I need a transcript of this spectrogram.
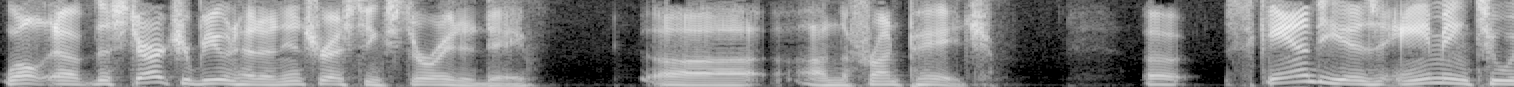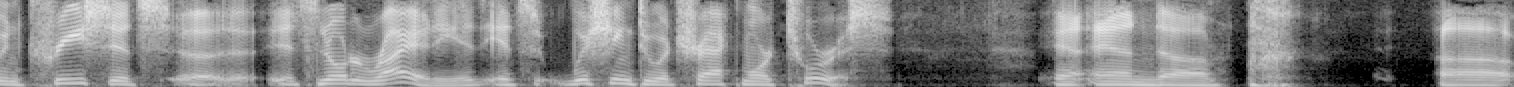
Well, uh, the Star Tribune had an interesting story today uh, on the front page. Uh, Scandia is aiming to increase its uh, its notoriety. It, it's wishing to attract more tourists, and uh, uh,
